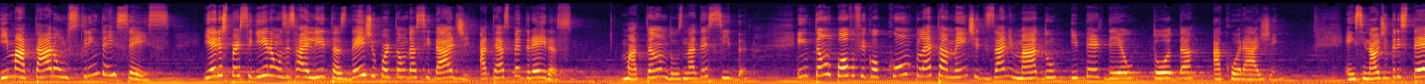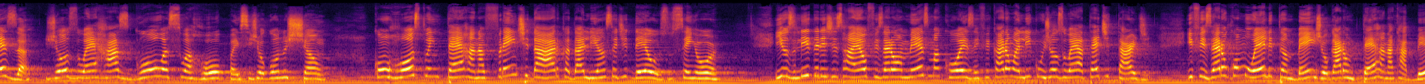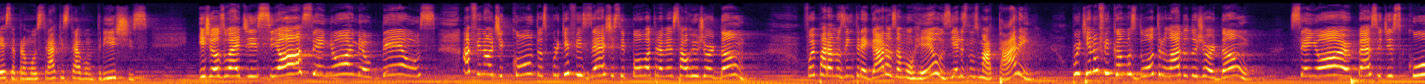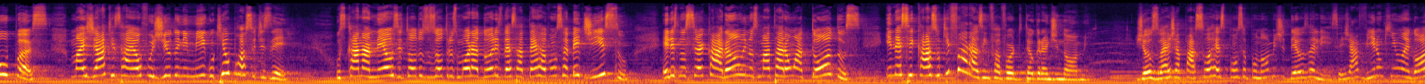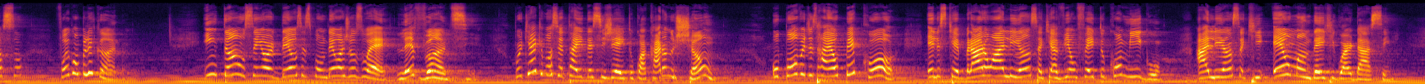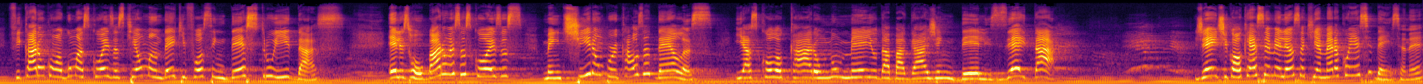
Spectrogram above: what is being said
e mataram os 36. E eles perseguiram os israelitas desde o portão da cidade até as pedreiras, matando-os na descida. Então o povo ficou completamente desanimado e perdeu toda a coragem. Em sinal de tristeza, Josué rasgou a sua roupa e se jogou no chão com o rosto em terra na frente da arca da aliança de Deus, o Senhor. E os líderes de Israel fizeram a mesma coisa e ficaram ali com Josué até de tarde. E fizeram como ele também, jogaram terra na cabeça para mostrar que estavam tristes. E Josué disse: Ó oh, Senhor, meu Deus, afinal de contas, por que fizeste esse povo atravessar o rio Jordão? Foi para nos entregar aos amorreus e eles nos matarem? Por que não ficamos do outro lado do Jordão? Senhor, peço desculpas, mas já que Israel fugiu do inimigo, o que eu posso dizer? Os cananeus e todos os outros moradores dessa terra vão saber disso. Eles nos cercarão e nos matarão a todos. E nesse caso, o que farás em favor do teu grande nome? Josué já passou a responsa para o nome de Deus ali. Vocês já viram que o negócio foi complicando. Então o Senhor Deus respondeu a Josué: Levante-se. Por que é que você está aí desse jeito, com a cara no chão? O povo de Israel pecou. Eles quebraram a aliança que haviam feito comigo, a aliança que eu mandei que guardassem. Ficaram com algumas coisas que eu mandei que fossem destruídas. Eles roubaram essas coisas, mentiram por causa delas e as colocaram no meio da bagagem deles. Eita! Gente, qualquer semelhança aqui é mera coincidência, né?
